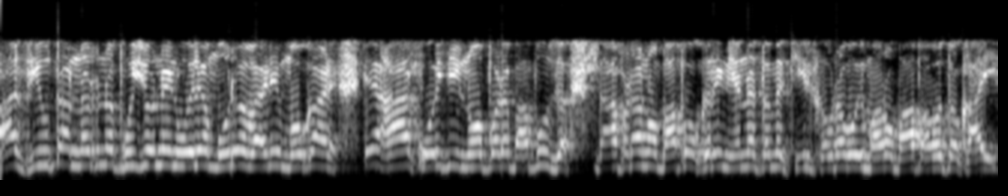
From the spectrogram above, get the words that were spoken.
આ જીવતા નરને પૂજ્યો નહીં ઓલે મુરવાણી મોકાણ. એ આ કોઈ દી નો પડે બાપુ દાપડાનો બાપો કરીને એને તમે ખીર ખવડાવો મારો બાપ આવો તો ખાય.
